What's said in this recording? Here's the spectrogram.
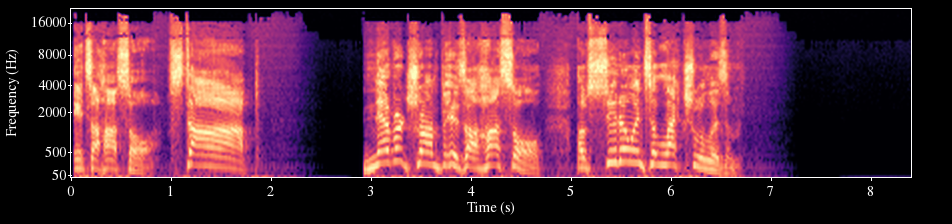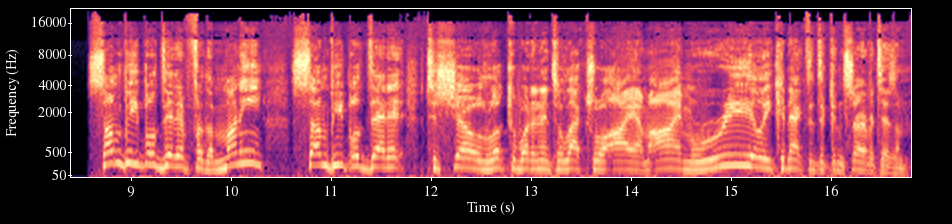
It's a hustle. Stop. Never Trump is a hustle of pseudo intellectualism. Some people did it for the money. Some people did it to show, look what an intellectual I am. I'm really connected to conservatism.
